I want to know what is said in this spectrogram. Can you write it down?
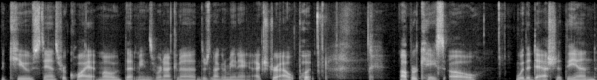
The q stands for quiet mode. That means we're not gonna, there's not gonna be any extra output. Uppercase O with a dash at the end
